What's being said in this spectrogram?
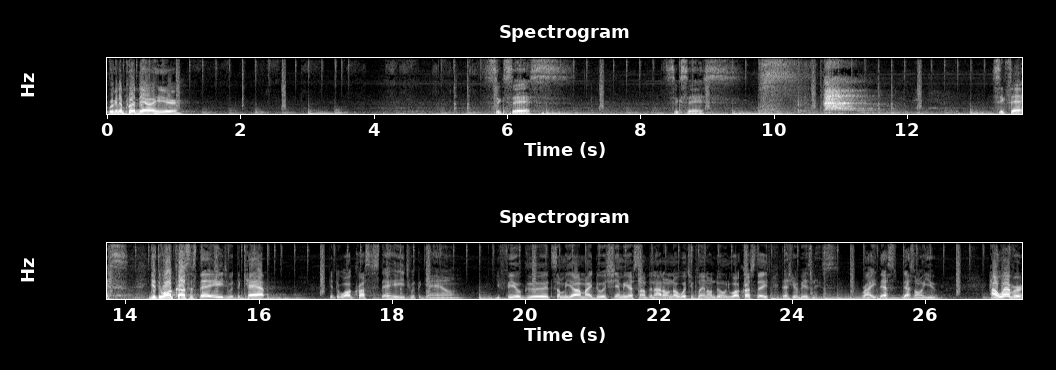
we're going to put down here success. Success. Success. Get to walk across the stage with the cap. Get to walk across the stage with the gown. You feel good. Some of y'all might do a shimmy or something. I don't know what you plan on doing when you walk across stage. That's your business, right? That's that's on you. However,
